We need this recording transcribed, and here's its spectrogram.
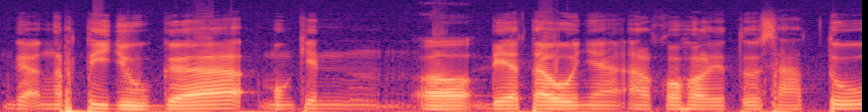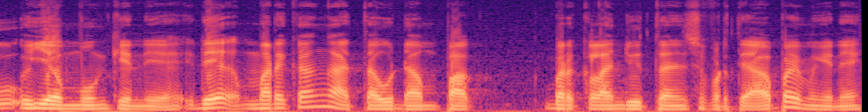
nggak ngerti juga. Mungkin Oh, dia taunya alkohol itu satu. oh iya mungkin ya. Dia mereka nggak tahu dampak berkelanjutan seperti apa ya mungkin ya.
